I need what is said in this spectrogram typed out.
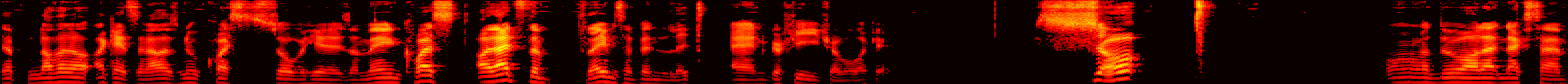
Yep, nothing else. Okay, so now there's new quests over here. There's a main quest. Oh, that's the flames have been lit and graffiti trouble. Okay. So, I'm gonna do all that next time.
